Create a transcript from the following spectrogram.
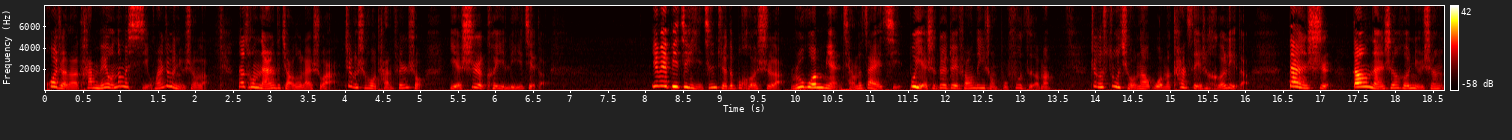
或者呢他没有那么喜欢这个女生了，那从男人的角度来说啊，这个时候谈分手也是可以理解的。因为毕竟已经觉得不合适了，如果勉强的在一起，不也是对对方的一种不负责吗？这个诉求呢，我们看似也是合理的。但是，当男生和女生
